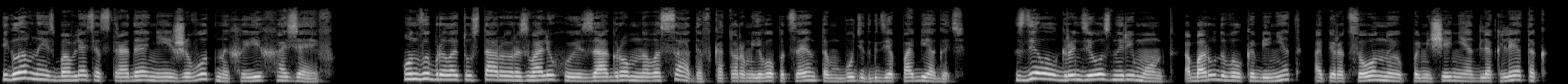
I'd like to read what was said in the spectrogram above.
и, главное, избавлять от страданий животных и их хозяев. Он выбрал эту старую развалюху из-за огромного сада, в котором его пациентам будет где побегать. Сделал грандиозный ремонт, оборудовал кабинет, операционную, помещение для клеток,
